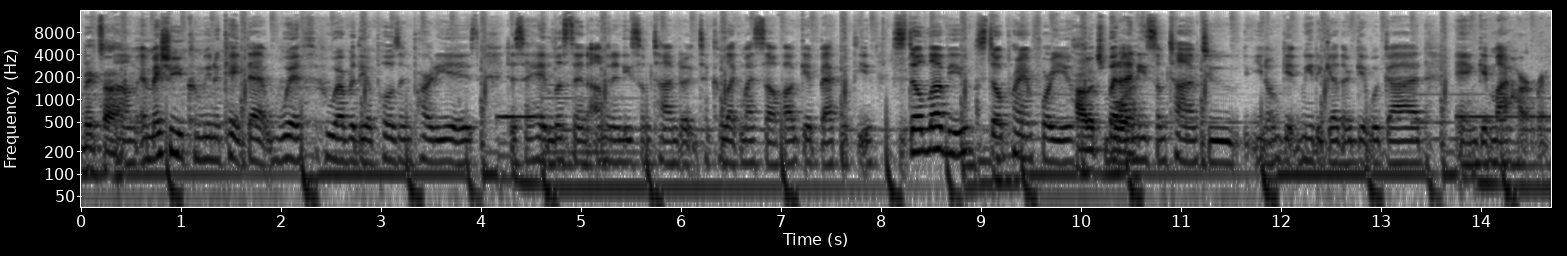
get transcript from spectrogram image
big time. Um, and make sure you communicate that with whoever the opposing party is to say, hey, listen, I'm gonna need some time to, to collect myself. I'll get back with you. Still love you, still praying for you, but boy. I need some time to you know get me together, get with God, and get my heart right.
